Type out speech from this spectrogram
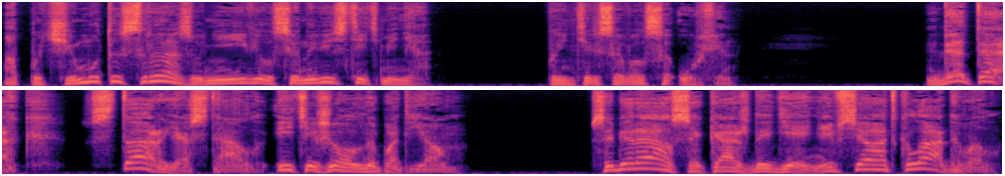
«А почему ты сразу не явился навестить меня?» — поинтересовался Урфин. «Да так, стар я стал и тяжел на подъем. Собирался каждый день и все откладывал».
